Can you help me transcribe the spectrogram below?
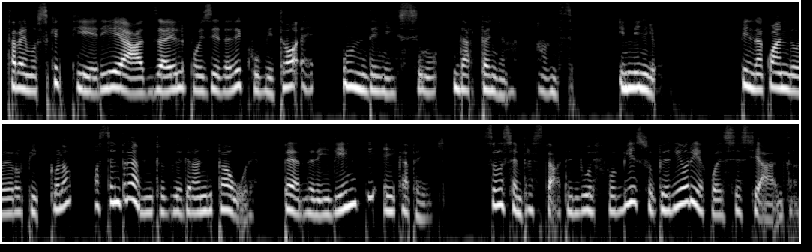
tre moschettieri e Azael, poesia da decubito, è un degnissimo D'Artagnan, anzi, il migliore. Fin da quando ero piccolo ho sempre avuto due grandi paure, perdere i denti e i capelli. Sono sempre state due fobie superiori a qualsiasi altra.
